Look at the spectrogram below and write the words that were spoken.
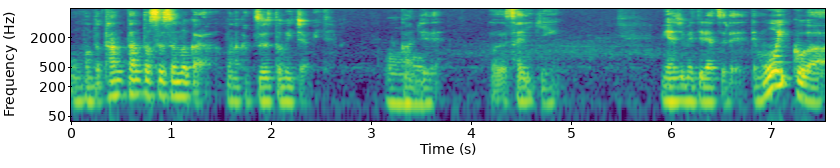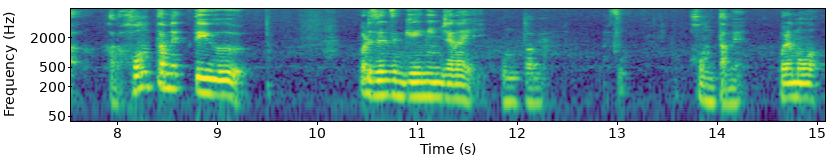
じ。もうほんと淡々と進むからもうなんかずーっと見ちゃうみたいな感じで最近見始めてるやつで。でもう一個があの本ためっていうこれ全然芸人じゃない本ため。本ため。これもも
